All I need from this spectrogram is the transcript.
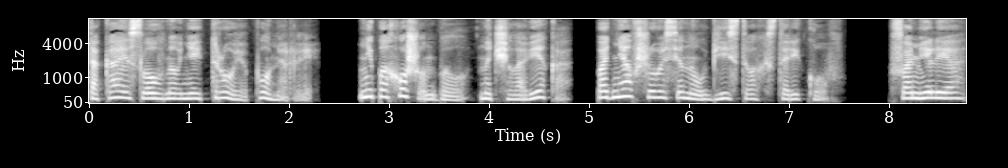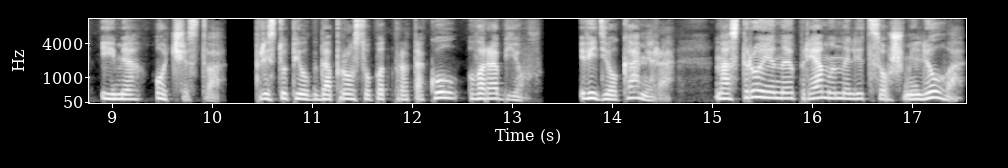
такая, словно в ней трое померли. Не похож он был на человека, поднявшегося на убийствах стариков. Фамилия, имя, отчество. Приступил к допросу под протокол Воробьев. Видеокамера, настроенная прямо на лицо Шмелева,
